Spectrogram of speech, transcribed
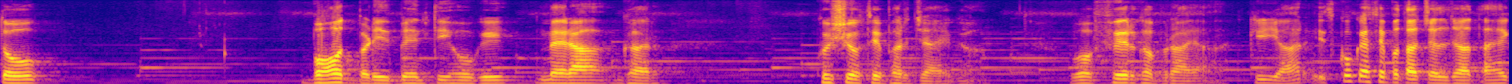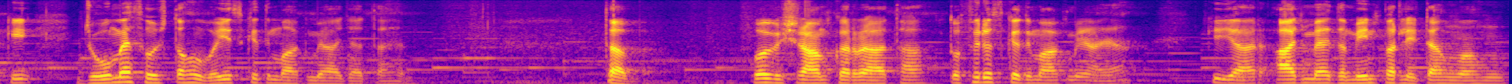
तो बहुत बड़ी बेनती होगी, मेरा घर खुशियों से भर जाएगा। वह फिर घबराया कि यार, इसको कैसे पता चल जाता है कि जो मैं सोचता हूँ वही इसके दिमाग में आ जाता है? तब वह विश्राम कर रहा था तो फिर उसके दिमाग में आया कि यार, आज मैं ज़मीन पर लेटा हुआ हूँ।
